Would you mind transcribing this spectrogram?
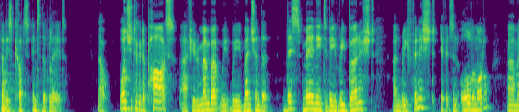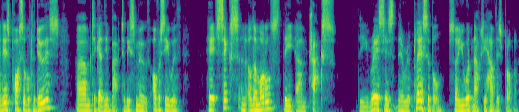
that is cut into the blade. Now once you took it apart, uh, if you remember, we, we mentioned that this may need to be reburnished and refinished if it's an older model. Um, it is possible to do this um, to get it back to be smooth. Obviously with H6 and other models, the um, tracks, the races, they're replaceable, so you wouldn't actually have this problem.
